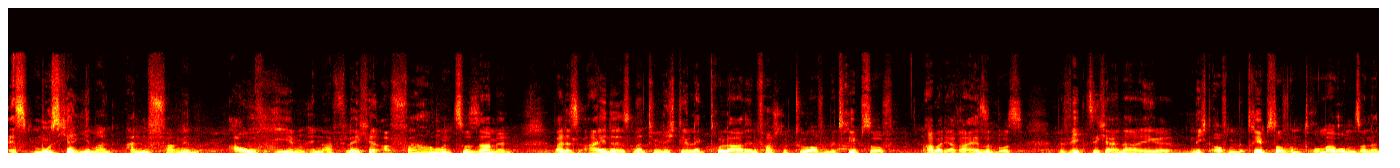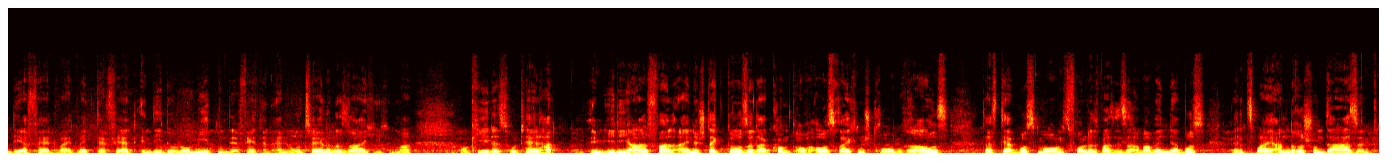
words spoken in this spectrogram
es muss ja jemand anfangen, auch eben in der Fläche Erfahrungen zu sammeln. Weil das eine ist natürlich die Elektroladeinfrastruktur auf dem Betriebshof. Aber der Reisebus bewegt sich ja in der Regel nicht auf dem Betriebshof und drumherum, sondern der fährt weit weg. Der fährt in die Dolomiten, der fährt in ein Hotel und da sage ich immer, okay, das Hotel hat im Idealfall eine Steckdose, da kommt auch ausreichend Strom raus, dass der Bus morgens voll ist. Was ist aber, wenn der Bus, wenn zwei andere schon da sind,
